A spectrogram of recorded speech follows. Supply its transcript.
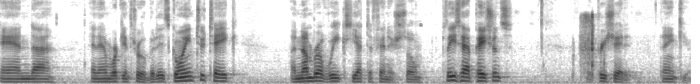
and, uh, and then working through. But it's going to take a number of weeks yet to finish, so please have patience. Appreciate it. Thank you.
